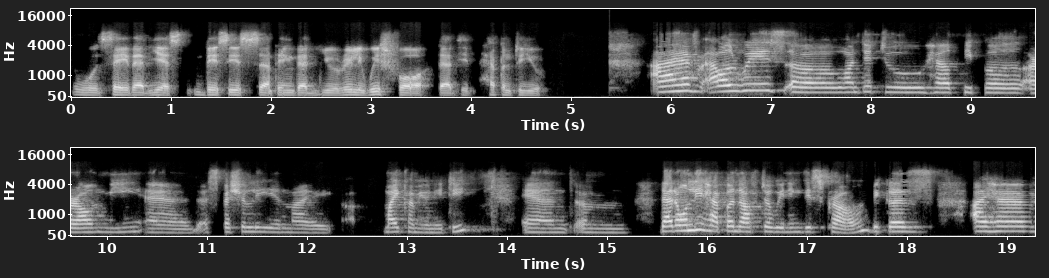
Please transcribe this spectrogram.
would say that yes, this is something that you really wish for that it happened to you? I have always uh, wanted to help people around me, and especially in my my community. And um, that only happened after winning this crown because I have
